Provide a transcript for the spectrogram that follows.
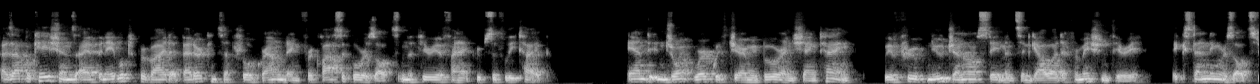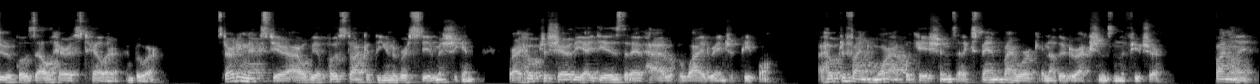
As applications, I have been able to provide a better conceptual grounding for classical results in the theory of finite groups of Lie type, and in joint work with Jeremy Booher and Shiang Tang, we have proved new general statements in Galois deformation theory, extending results due to Clozel, Harris, Taylor, and Booher. Starting next year, I will be a postdoc at the University of Michigan, where I hope to share the ideas that I've had with a wide range of people. I hope to find more applications and expand my work in other directions in the future. Finally,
